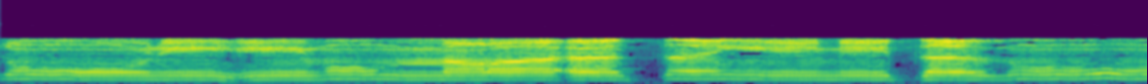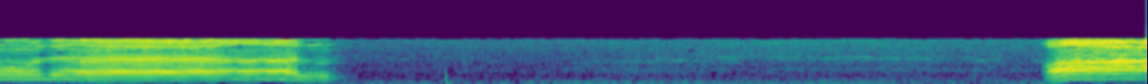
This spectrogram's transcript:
دونهم امرأتين تذودان. قال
